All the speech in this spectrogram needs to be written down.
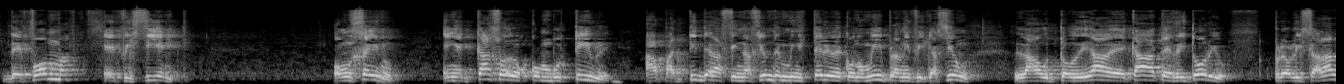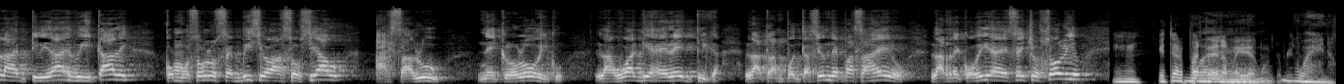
de forma eficiente. Onceno, en el caso de los combustibles, a partir de la asignación del Ministerio de Economía y Planificación, las autoridades de cada territorio priorizarán las actividades vitales como son los servicios asociados a salud, necrológico, las guardias eléctricas, la transportación de pasajeros, la recogida de desechos sólidos. Esto es parte de la medida. Bueno,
